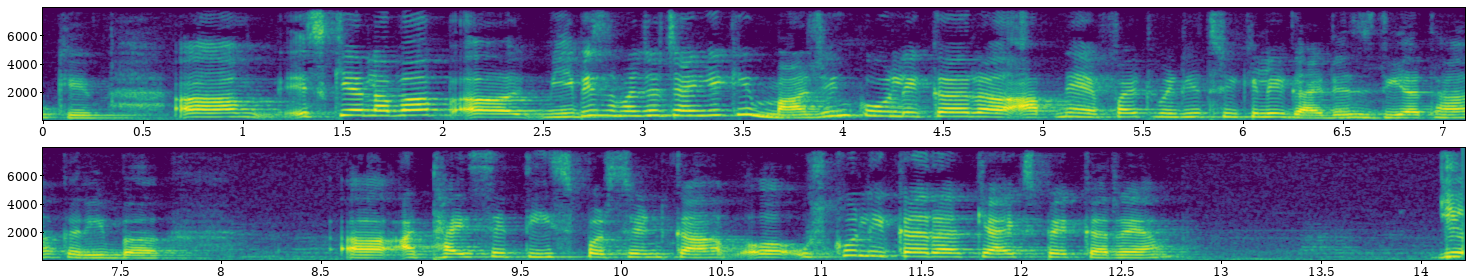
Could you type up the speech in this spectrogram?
ओके uh, इसके अलावा uh, ये भी समझना चाहेंगे कि मार्जिन को लेकर uh, आपने एफ़ आई ट्वेंटी थ्री के लिए गाइडेंस दिया था करीब अट्ठाईस से तीस परसेंट का। उसको लेकर क्या एक्सपेक्ट कर रहे हैं आप? जी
